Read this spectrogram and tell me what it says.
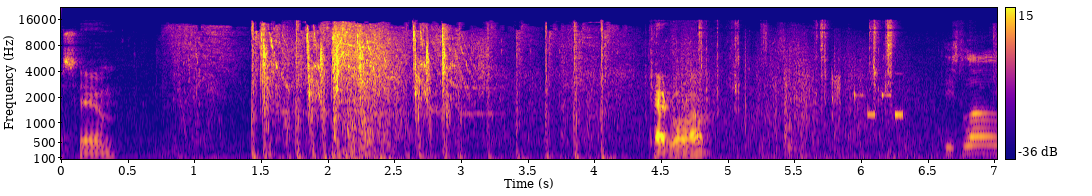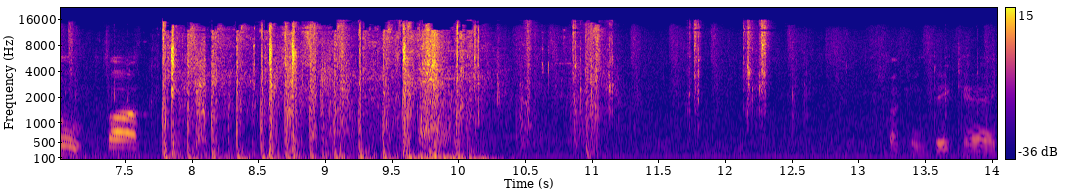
See him. Tagged one up. He's low. Fuck. Fucking dickhead.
